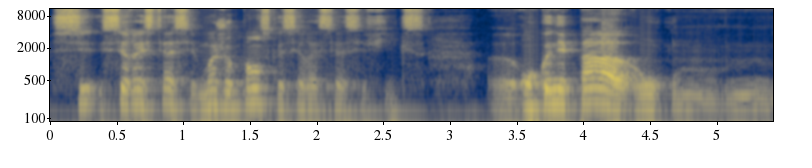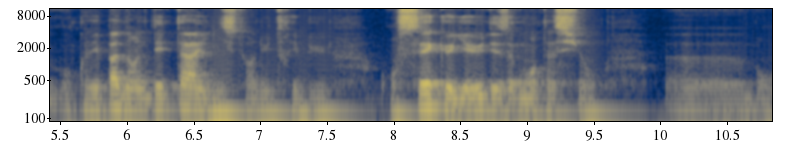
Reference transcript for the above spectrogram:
C'est resté assez. Moi, je pense que c'est resté assez fixe. Euh, on connaît pas, on, on, connaît pas dans le détail l'histoire du tribut. On sait qu'il y a eu des augmentations, euh, bon,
